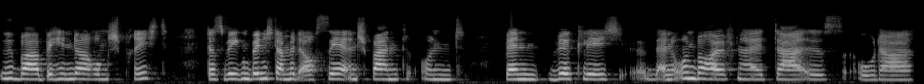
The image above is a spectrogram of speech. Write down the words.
über Behinderung spricht. Deswegen bin ich damit auch sehr entspannt und wenn wirklich eine Unbeholfenheit da ist oder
